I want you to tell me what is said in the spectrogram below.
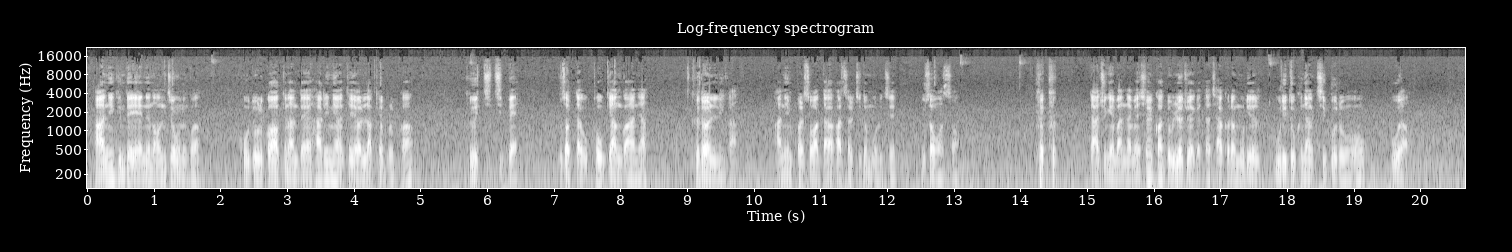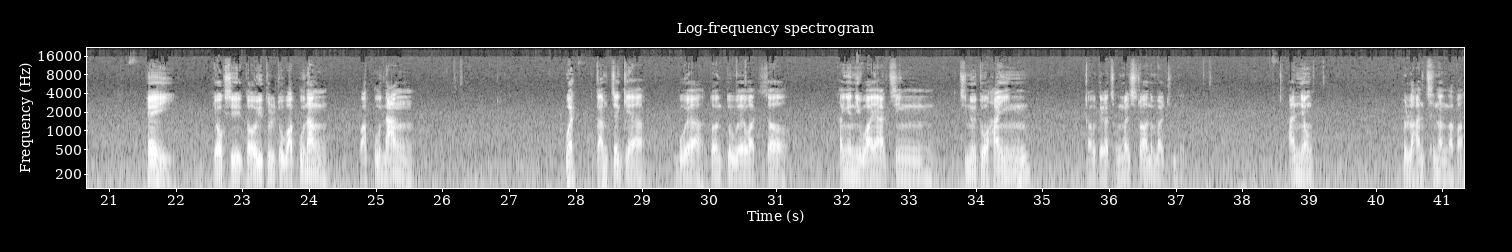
아니 근데 얘는 언제 오는 거야? 곧 올 것 같긴 한데 하린이한테 연락해볼까? 그 지집에 무섭다고 포기한 거 아냐? 그럴 리가 아님 벌써 왔다가 갔을지도 모르지 무서웠어 크크 나중에 만나면 실컷 놀려줘야겠다. 자 그럼 우리, 우리도 그냥 집으로. 뭐야? 헤이 역시 너희들도 왔구낭. 왔구낭. 왓 깜짝이야. 뭐야? 넌 또 왜 왔어? 당연히 와야징. 진우도 하잉. 어, 내가 정말 싫어하는 말투인데. 안녕. 별로 안 친한가 봐.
